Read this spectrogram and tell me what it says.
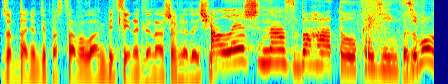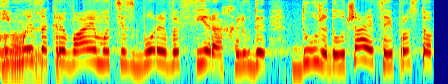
Завдання ти поставила амбіційне для наших глядачів. але ж нас багато українців, Безумовно, і ми і закриваємо ці збори в ефірах. Люди дуже долучаються, і просто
